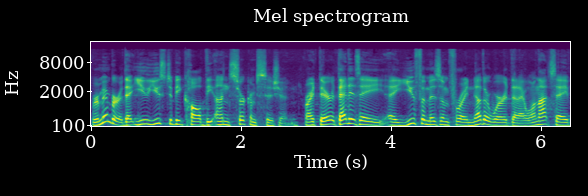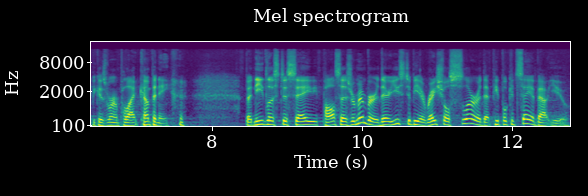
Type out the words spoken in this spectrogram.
remember that you used to be called the uncircumcision, right there. That is a, a euphemism for another word that I will not say because we're in polite company. but needless to say, Paul says, remember, there used to be a racial slur that people could say about you.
